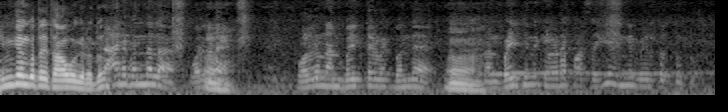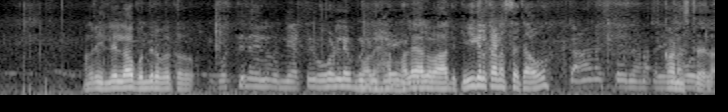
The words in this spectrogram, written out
ನಿಮ್ಗೆ ಹೆಂಗ್ ಗೊತ್ತಾಯ್ತು ಆ ಹೋಗಿರೋದು? ನಾನೇ ಬಂದಲ್ಲ ಹೊರಗಡೆ. ಒಳಗಡೆ ನಾನು ಬೈಕ್ ತಗೊಳಕ್ ಬಂದೆ. ಹಾಂ. ನನ್ನ ಬೈಕಿಂದ ಕೆಳಗಡೆ ಪಾಸ್ ಆಗಿ ಹಿಂಗೆ ಮೇಲ್ ಕತ್ತೋತು ಅಂದರೆ ಇಲ್ಲೆಲ್ಲ ಬಂದಿರಬೇಕು ಅದು. ಗೊತ್ತಿಲ್ಲ ಇಲ್ಲ ನೆಟ್ಟಿಗೆ ರೋಡ್ಲೆ ಬಂದಿದೆ. ಮಳೆ ಅಲ್ವಾ? ಅದಕ್ಕೆ ಈಗೆಲ್ಲ ಕಾಣಿಸ್ತೈತೆ ಅವು? ಕಾಣಿಸ್ತಾ ಇಲ್ಲ ಅಣ್ಣ ಕಾಣಿಸ್ತಾ ಇಲ್ಲ.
